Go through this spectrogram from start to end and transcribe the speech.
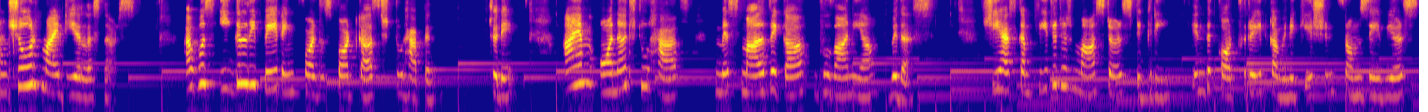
Bonjour, my dear listeners. I was eagerly waiting for this podcast to happen. Today, I am honored to have Miss Malvika Bhuvania with us. She has completed her master's degree in the corporate communication from Xavier's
